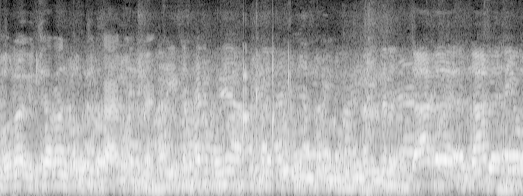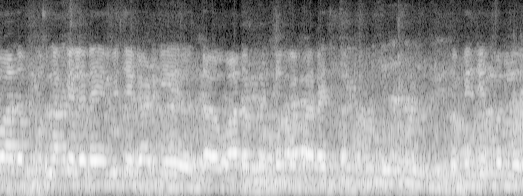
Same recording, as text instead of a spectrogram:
बोला विचारा तुमचं काय म्हणणं दादाने वाद पूर्ण केले नाही. विजय गाडगे वाद पूर्ण करणार आहेत तुम्ही जे म्हणलं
